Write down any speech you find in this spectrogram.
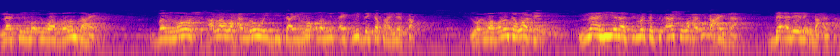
laakiin lo'i waa badan tahay bal noo allah waxaad noo weydiisaaye lo-da mid ay midday ka tahay neefkaas waa badan tahay waa kee. Maa hiyadaasi marka su'aashu waxay u dhacaysaa? Da-deeday u dhacaysaa.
